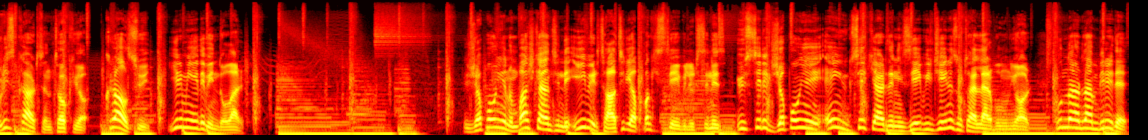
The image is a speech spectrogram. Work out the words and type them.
Ritz-Carlton Tokyo Kral Suite 27 bin dolar. Japonya'nın başkentinde iyi bir tatil yapmak isteyebilirsiniz. Üstelik Japonya'yı en yüksek yerden izleyebileceğiniz oteller bulunuyor. Bunlardan biri de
